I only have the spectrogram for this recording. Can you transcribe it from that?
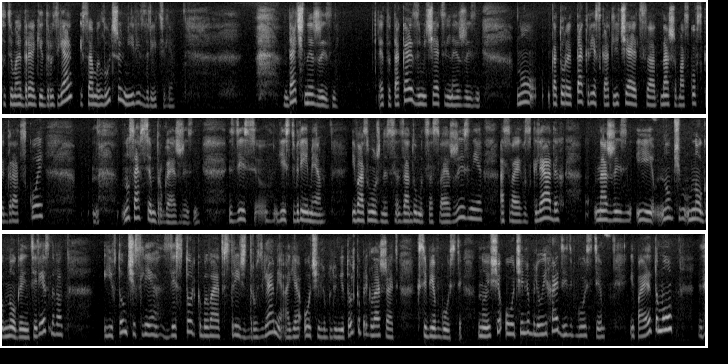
Здравствуйте, мои дорогие друзья и самые лучшие в мире зрители. Дачная жизнь. Это такая замечательная жизнь, ну, которая так резко отличается от нашей московской городской. Ну, совсем другая жизнь. Здесь э, есть время и возможность задуматься о своей жизни, о своих взглядах на жизнь. И, ну, в общем, много-много интересного. И в том числе здесь столько бывает встреч с друзьями, а я очень люблю не только приглашать к себе в гости, но еще очень люблю и ходить в гости. И поэтому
